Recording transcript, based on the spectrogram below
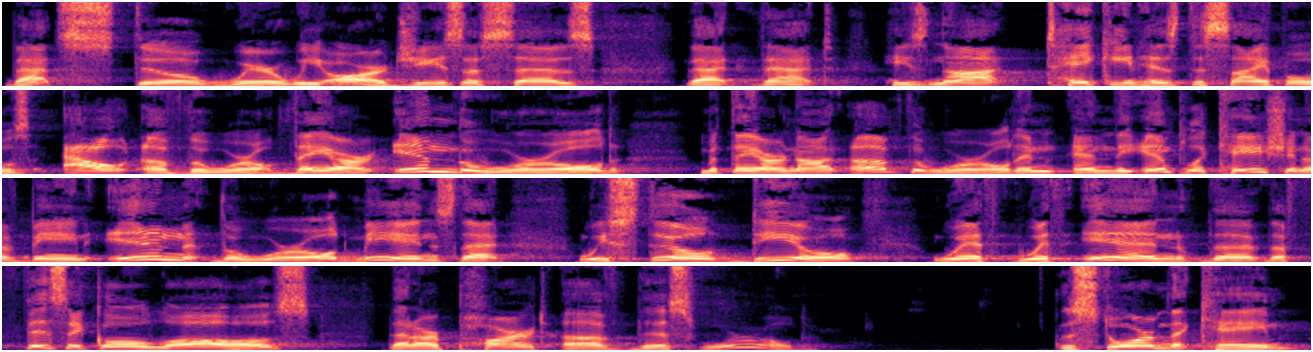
That's still where we are. Jesus says that, that he's not taking his disciples out of the world. They are in the world, but they are not of the world. And, and the implication of being in the world means that we still deal with within the, the physical laws that are part of this world. The storm that came,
